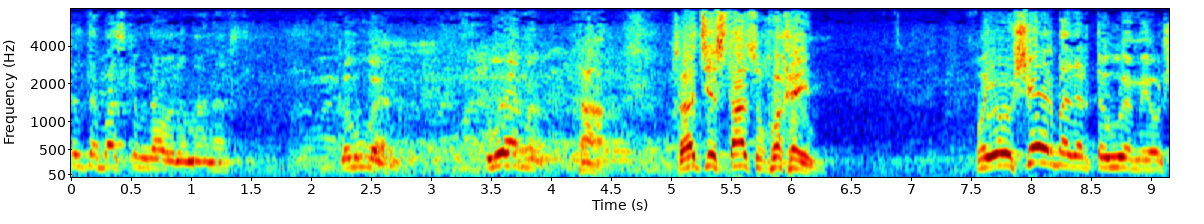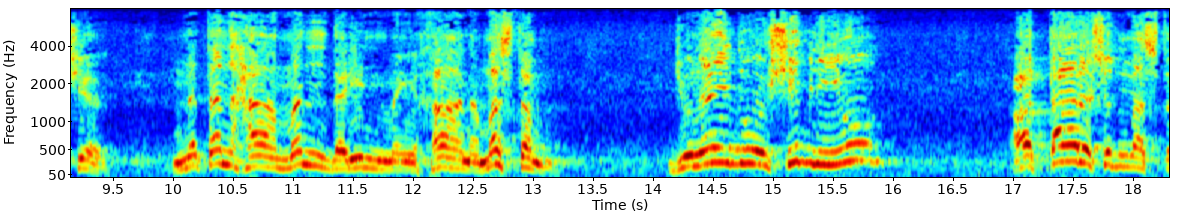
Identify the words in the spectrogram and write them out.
دلته بس کوم دا علما نه است کوم وایم ها خاچ تاسو خوخیم خو یو شعر به درته ووایم یو شعر نه تنها من در این میخانه مستم جنید و شبلی و عطار شد مست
